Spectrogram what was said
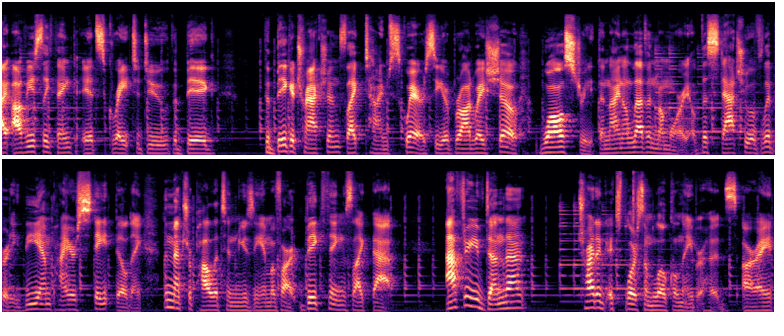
I obviously think it's great to do the big the big attractions like Times Square, see a Broadway show, Wall Street, the 9-11 Memorial, the Statue of Liberty, the Empire State Building, the Metropolitan Museum of Art, big things like that. After you've done that, try to explore some local neighborhoods, all right?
